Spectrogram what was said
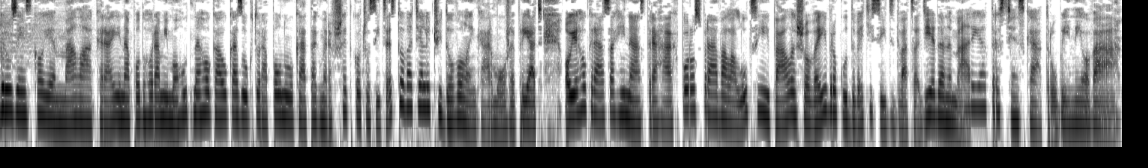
Gruzínsko je malá krajina pod horami mohutného Kaukazu, ktorá ponúka takmer všetko, čo si cestovateľ či dovolenkár môže prijať. O jeho krásach i nástrahách porozprávala Lucii Pálešovej v roku 2021 Mária Trstenská Trubíniová.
